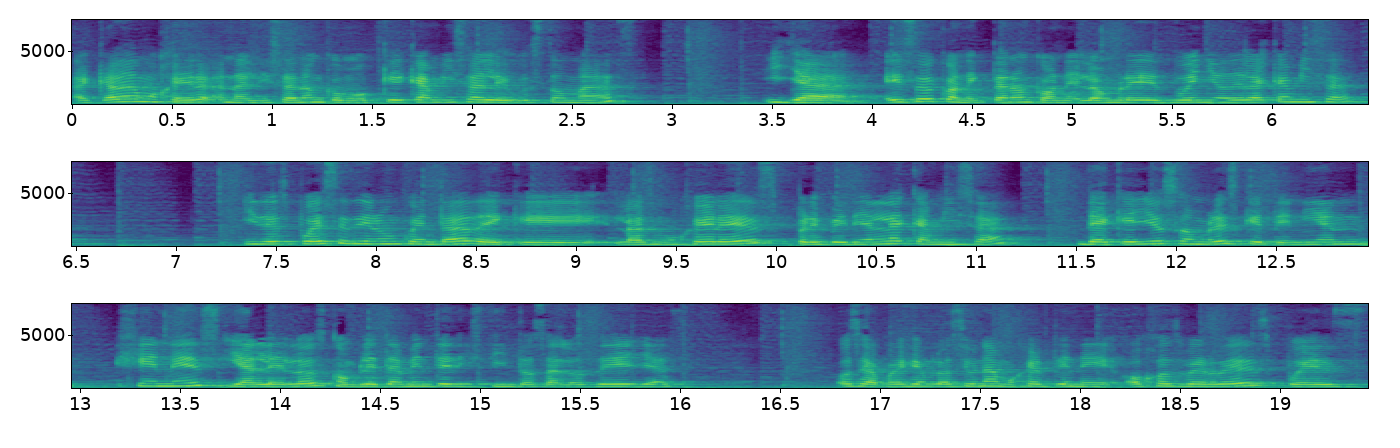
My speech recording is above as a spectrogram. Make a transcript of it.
a cada mujer analizaron como qué camisa le gustó más. Y ya, eso conectaron con el hombre dueño de la camisa y después se dieron cuenta de que las mujeres preferían la camisa de aquellos hombres que tenían genes y alelos completamente distintos a los de ellas. O sea, por ejemplo, si una mujer tiene ojos verdes, pues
